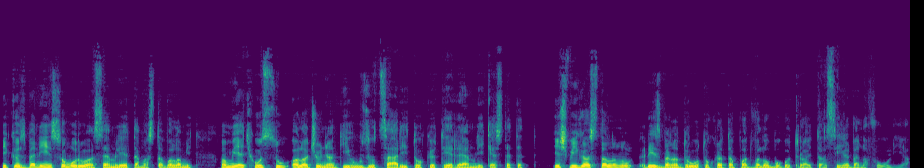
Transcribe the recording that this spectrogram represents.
miközben én szomorúan szemléltem azt a valamit, ami egy hosszú, alacsonyan kihúzott szárító kötérre emlékeztetett, és vigasztalanul részben a drótokra tapadva lobogott rajta a szélben a fólia.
